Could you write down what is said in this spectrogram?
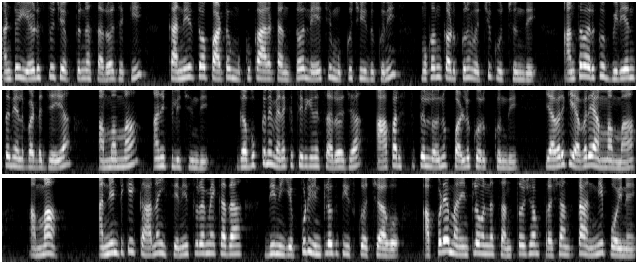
అంటూ ఏడుస్తూ చెప్తున్న సరోజకి కన్నీరుతో పాటు ముక్కు కారటంతో లేచి ముక్కు చీదుకుని ముఖం కడుక్కుని వచ్చి కూర్చుంది. అంతవరకు బిడియంతో నిలబడ్డ జయ అమ్మమ్మ అని పిలిచింది. గబుక్కున వెనక్కి తిరిగిన సరోజ ఆ పరిస్థితుల్లోనూ పళ్ళు కొరుక్కుంది. ఎవరికి ఎవరే అమ్మమ్మ? అమ్మా అన్నింటికీ కారణం ఈ శనీశ్వరమే కదా. దీన్ని ఎప్పుడు ఇంట్లోకి తీసుకొచ్చావో? అప్పుడే మన ఇంట్లో ఉన్న సంతోషం ప్రశాంతత అన్నీ పోయినాయి.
